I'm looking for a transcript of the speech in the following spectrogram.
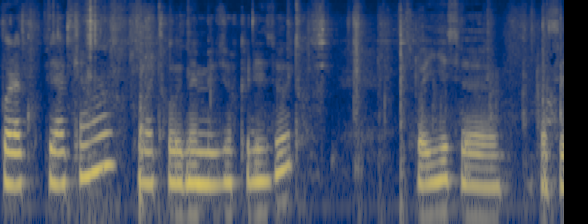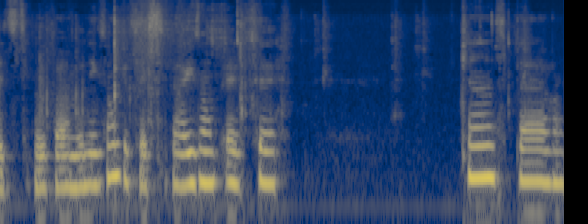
Voilà, couper à 15 pour être aux mêmes mesures que les autres. Vous voyez, ce, c'est pas un bon exemple. Celle-ci, par exemple, elle fait 15 par,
